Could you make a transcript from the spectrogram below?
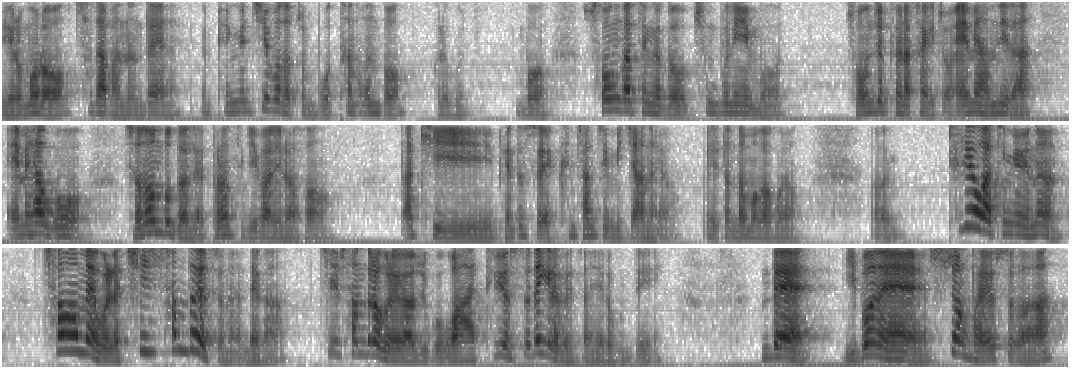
여러모로 찾아봤는데 평균치보다 좀 못한 온도 그리고 뭐 소음 같은 것도 충분히 뭐 좋은 제품이라 하기 좀 애매합니다. 애매하고 전원부도 reference 기반이라서 딱히 벤투스에 큰 장점이 있지 않아요. 일단 넘어가고요. 어, 트리오 같은 경우에는 처음에 원래 73도였잖아요 내가 73도라 그래가지고 와 트리오 쓰레기라고 했잖아요 여러분들이. 근데 이번에 수정 바이오스가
